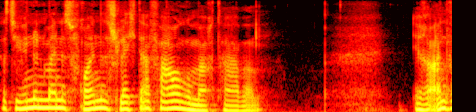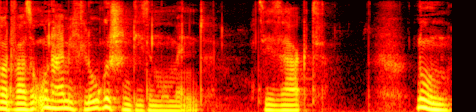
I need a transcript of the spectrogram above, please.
dass die Hündin meines Freundes schlechte Erfahrungen gemacht habe. Ihre Antwort war so unheimlich logisch in diesem Moment. Sie sagt, nun,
